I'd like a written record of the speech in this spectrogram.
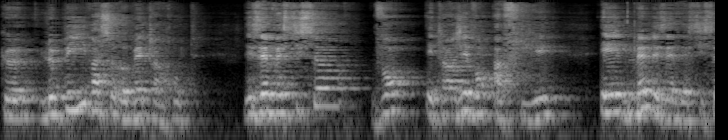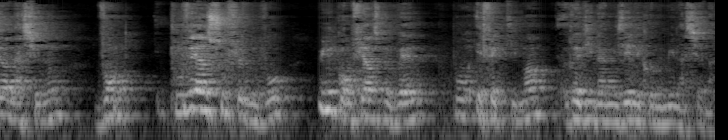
que le pays va se remettre en route. Les investisseurs étrangers vont affluer et même les investisseurs nationaux vont trouver un souffle nouveau, une confiance nouvelle pour effectivement redynamiser l'économie nationale.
